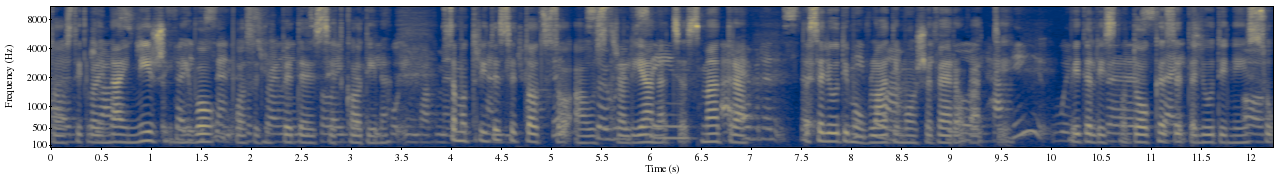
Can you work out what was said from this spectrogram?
dostiglo je najniži nivo u posljednjih 50 godina. Samo 30% australijanaca smatra da se ljudima u vladi može verovati. Vidjeli smo dokaze da ljudi nisu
